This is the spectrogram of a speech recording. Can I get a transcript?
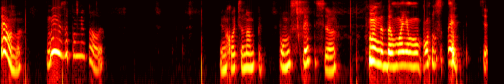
Де вона? Ми її запам'ятали. Він хоче нам помститися. Ми не дамо йому помститися.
